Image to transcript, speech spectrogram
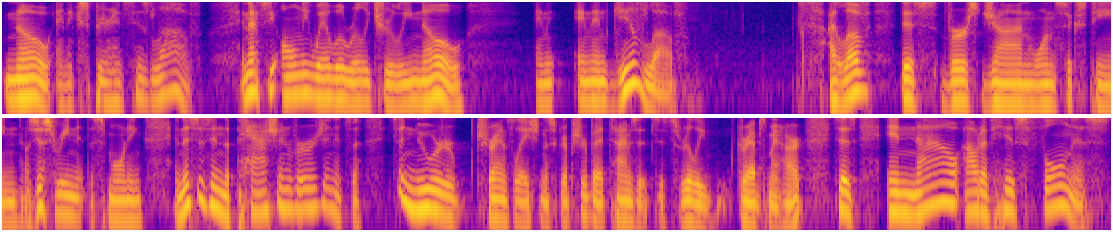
know and experience his love. And that's the only way we'll really truly know and, and then give love. I love this verse John 1:16. I was just reading it this morning, and this is in the Passion version. It's a it's a newer translation of scripture, but at times it's it's really grabs my heart. It says, "And now out of his fullness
